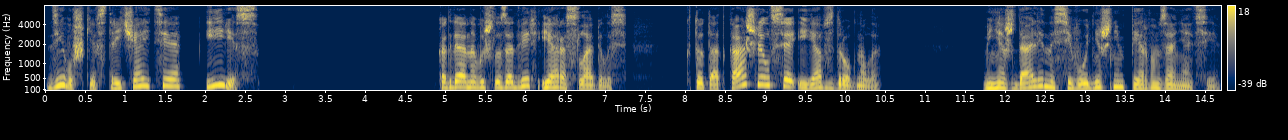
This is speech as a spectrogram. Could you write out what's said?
«Девушки, встречайте Ирис». Когда она вышла за дверь, я расслабилась. Кто-то откашлялся, и я вздрогнула. Меня ждали на сегодняшнем первом занятии.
